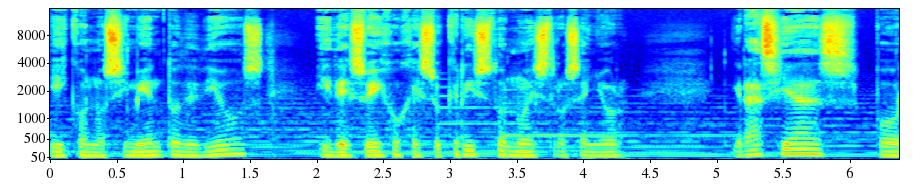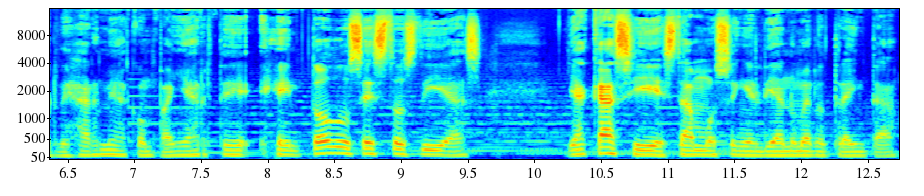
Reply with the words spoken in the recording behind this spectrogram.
y conocimiento de Dios y de su Hijo Jesucristo nuestro Señor. Gracias por dejarme acompañarte en todos estos días ya casi estamos en el día número 30.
